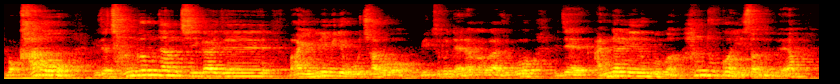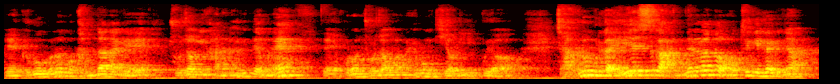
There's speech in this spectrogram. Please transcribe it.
뭐 간혹 이제 잠금 장치가 이제 막 1, 2mm 오차로 밑으로 내려가 가지고 이제 안 열리는 부분 한두 건 있었는데요. 예, 그 부분은 뭐 간단하게 조정이 가능하기 때문에 예, 그런 조정을 해본 기억이 있고요. 자, 그럼 우리가 AS가 안 되려면 어떻게 해야 되냐?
